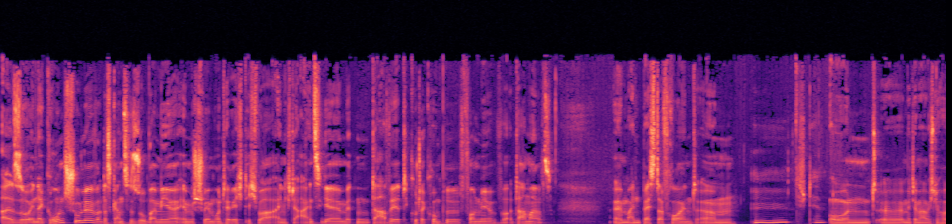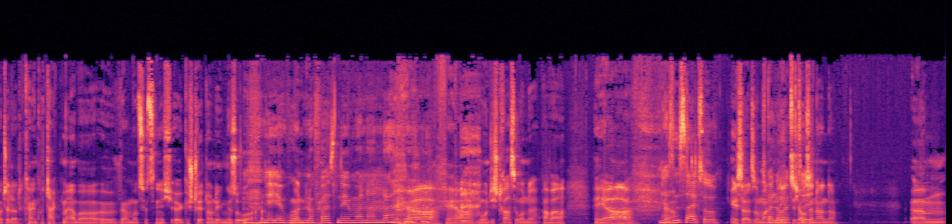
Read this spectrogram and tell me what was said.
also in der Grundschule war das Ganze so bei mir im Schwimmunterricht. Ich war eigentlich der Einzige mit einem David, guter Kumpel von mir war damals. Äh, mein bester Freund. Ähm, Stimmt. und äh, mit dem habe ich heute leider keinen Kontakt mehr, aber äh, wir haben uns jetzt nicht äh, gestritten und irgendwie so. Nee, ihr wohnt nur fast nebeneinander. Ja, ja, wohnt die Straße runter. Aber ja, Es ja. ist halt so. Ist also, man Verläuft lebt sich sich. auseinander. Ähm,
